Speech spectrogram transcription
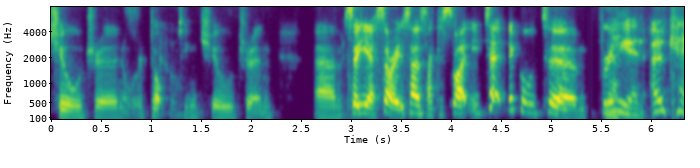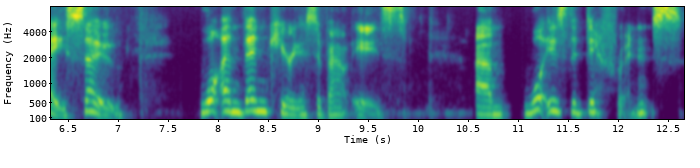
children or adopting cool. children. Um, so, yeah, sorry, it sounds like a slightly technical term. Brilliant. Yeah. Okay, so what I'm then curious about is um, what is the difference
